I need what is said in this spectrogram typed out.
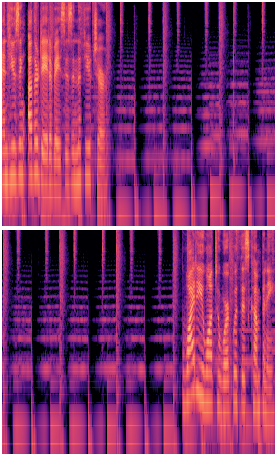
and using other databases in the future. Why do you want to work with this company?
